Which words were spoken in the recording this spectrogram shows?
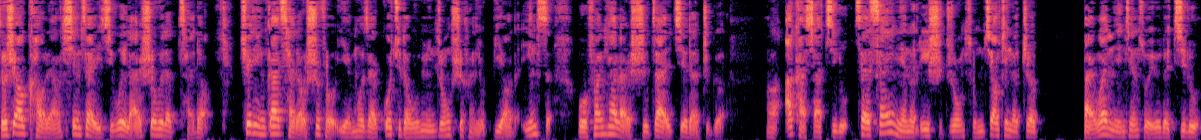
则是要考量现在以及未来社会的材料，确定该材料是否淹没在过去的文明中是很有必要的。因此，我翻开了时在界的这个，呃，阿卡夏记录，在三亿年的历史之中，从较近的这百万年间左右的记录，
